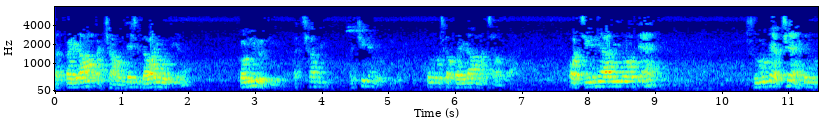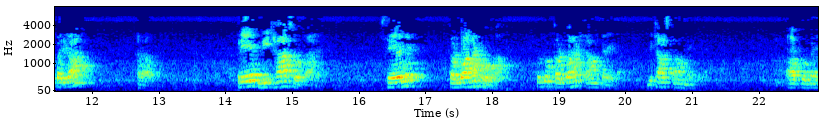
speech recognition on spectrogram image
और परिणाम अच्छा हो, जैसे दवाई होती है ना, कमी होती है अच्छा नहीं, अच्छी नहीं होती। तो उसका परिणाम अच्छा होता है। और चीनी आदि जो होते हैं, शुरू में अच्छे हैं किंतु परिणाम खराब प्रेम, मिठास होता है। श्रेय कड़वाहट होगा तो जो कड़वाहट काम करेगा, मिठास काम नहीं करेगा। आपको मैं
